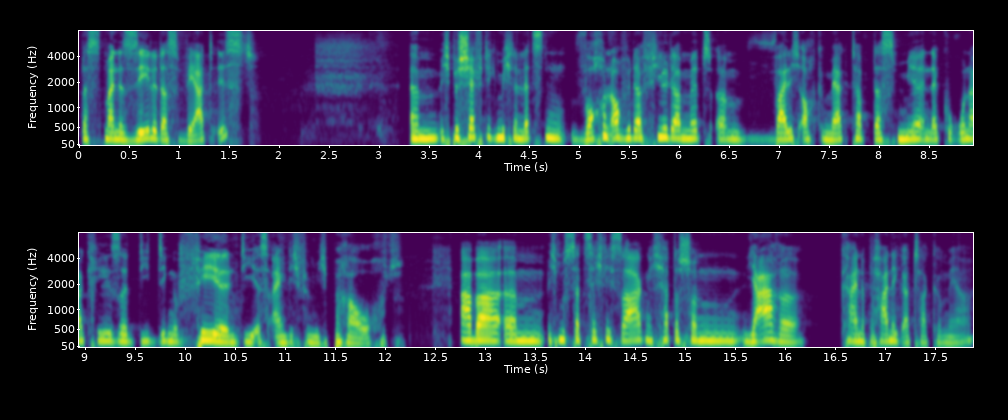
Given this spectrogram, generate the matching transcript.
dass meine Seele das wert ist, ähm, ich beschäftige mich in den letzten Wochen auch wieder viel damit, ähm, weil ich auch gemerkt habe, dass mir in der Corona-Krise die Dinge fehlen, die es eigentlich für mich braucht. Aber ähm, ich muss tatsächlich sagen, ich hatte schon Jahre keine Panikattacke mehr.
